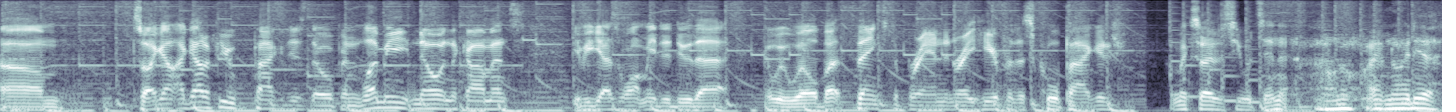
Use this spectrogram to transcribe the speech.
Um, so I got, I got a few packages to open. Let me know in the comments if you guys want me to do that, we will. But thanks to Brandon right here for this cool package. I'm excited to see what's in it. I don't know, I have no idea.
